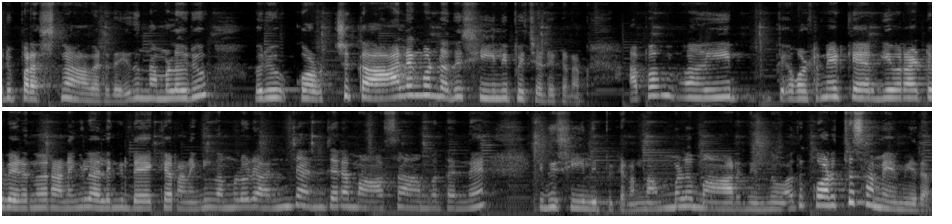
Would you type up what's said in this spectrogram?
ഒരു പ്രശ്നമാവരുത്. ഇത് നമ്മളൊരു ഒരു കുറച്ച് കാലം കൊണ്ട് അത് ശീലിപ്പിച്ചെടുക്കണം. അപ്പം ഈ ഓൾട്ടർനേറ്റ് കെയർ ഗീവറായിട്ട് വരുന്നവരാണെങ്കിൽ അല്ലെങ്കിൽ ഡേ കെയർ ആണെങ്കിൽ നമ്മളൊരു അഞ്ച് അഞ്ചര മാസം ആകുമ്പോൾ തന്നെ ഇത് ശീലിപ്പിക്കണം. നമ്മൾ മാറി നിന്നു. അത് കുറച്ച് സമയം വീതം.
